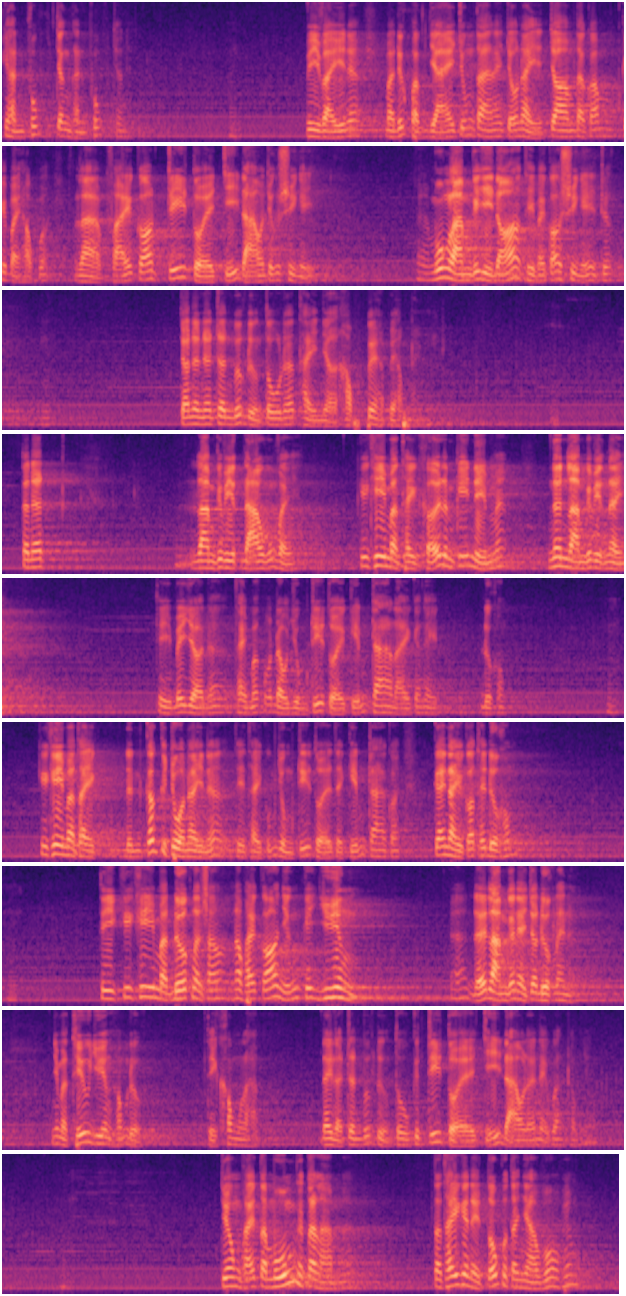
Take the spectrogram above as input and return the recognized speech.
cái hạnh phúc chân hạnh phúc cho nên. Vì vậy đó mà đức phật dạy chúng ta chỗ này cho chúng ta có cái bài học đó, là phải có trí tuệ chỉ đạo cho cái suy nghĩ. Muốn làm cái gì đó thì phải có suy nghĩ trước. Cho nên trên bước đường tu đó thầy nhờ học cái bài học này. Cho nên làm cái việc đạo cũng vậy. Cái khi mà thầy khởi lên kỷ niệm á, nên làm cái việc này. Thì bây giờ đó thầy mới bắt đầu dùng trí tuệ kiểm tra lại cái này được không? Cái khi mà thầy định cất cái chùa này nữa thì thầy cũng dùng trí tuệ thầy kiểm tra coi cái này có thể được không? Thì cái khi mà được là sao? Nó phải có những cái duyên để làm cái này cho được đây nữa nhưng mà thiếu duyên không được, thì không làm. Đây là trên bước đường tu, cái trí tuệ chỉ đạo lại này quan trọng nhất. Chứ không phải ta muốn người ta làm nữa. ta thấy cái này tốt của ta nhào vô, phải không?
